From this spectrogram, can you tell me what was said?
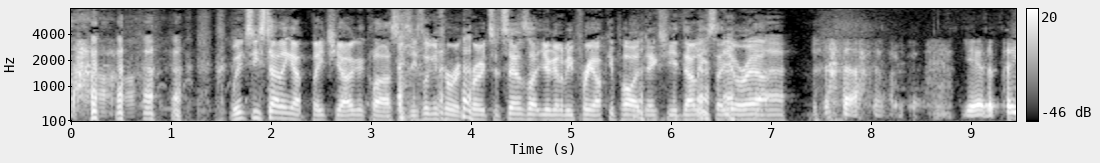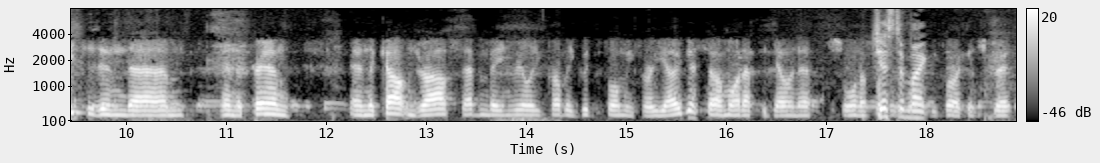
Winksy's starting up beach yoga classes. He's looking for recruits. It sounds like you're going to be preoccupied next year, Dunny, so you're out. Yeah, the peaches and um, and the crown and the Carlton Draughts haven't been really probably good for me for a yoga, so I might have to go in a sauna Just to make- before I can stretch.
